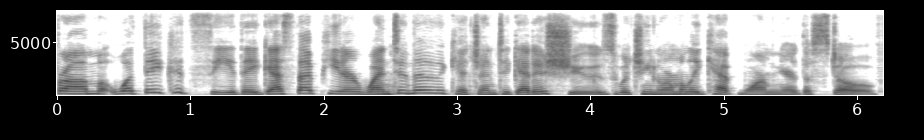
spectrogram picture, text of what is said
From what they could see, they guessed that Peter went into the kitchen to get his shoes, which he normally kept warm near the stove.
